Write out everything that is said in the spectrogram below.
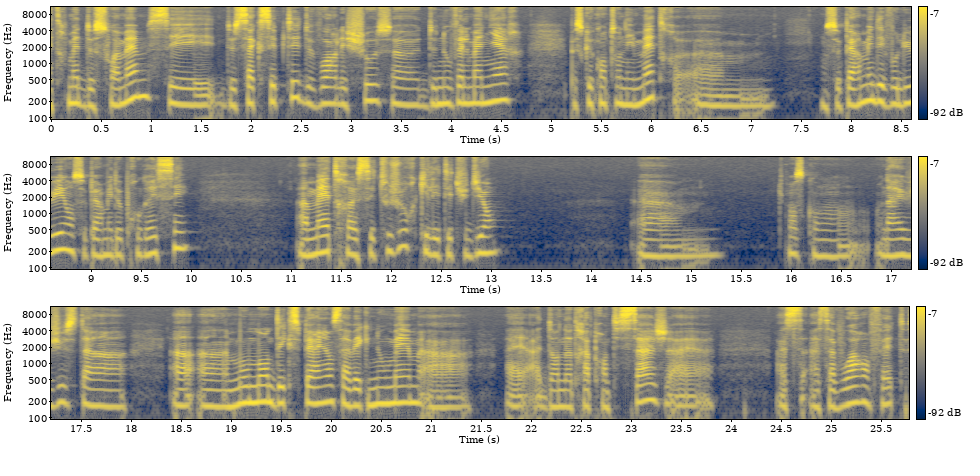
être maître de soi-même, c'est de s'accepter, de voir les choses euh, de nouvelles manières. Parce que quand on est maître, euh, on se permet d'évoluer, on se permet de progresser. Un maître, c'est toujours qu'il est étudiant. Euh, je pense qu'on arrive juste à, un moment d'expérience avec nous-mêmes dans notre apprentissage, à, savoir en fait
